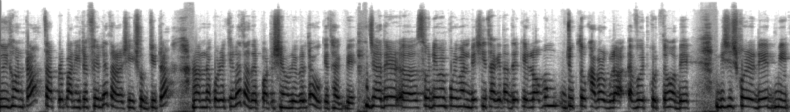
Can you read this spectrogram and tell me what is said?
দুই ঘণ্টা, তারপরে পানিটা ফেলে তারা সেই সবজিটা রান্না করে খেলে তাদের পটাশিয়াম লেভেলটা ওকে থাকবে। যাদের সোডিয়ামের পরিমাণ বেশি থাকে, তাদেরকে লবণযুক্ত খাবারগুলো অ্যাভয়েড করতে হবে। বিশেষ করে রেড মিট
